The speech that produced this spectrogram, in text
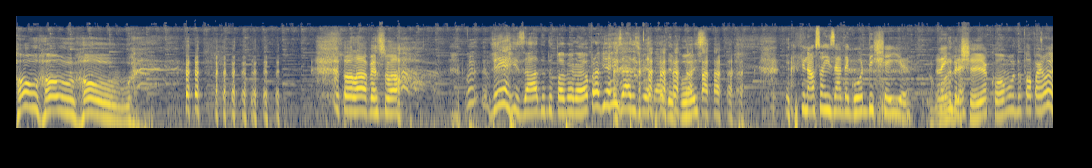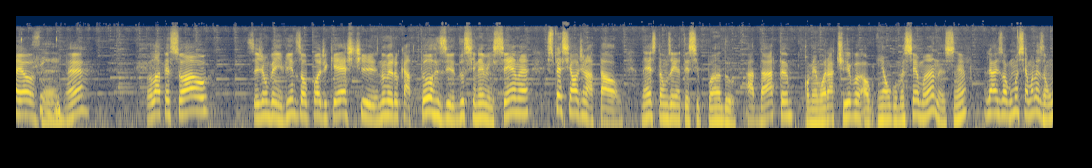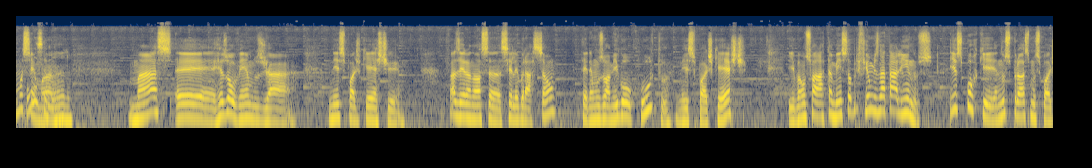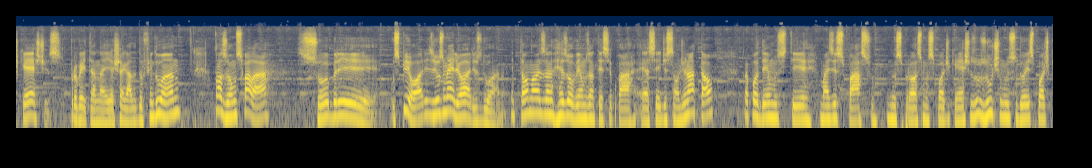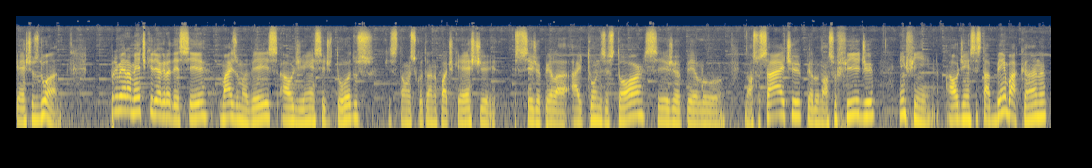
Ho, ho, ho! Olá, pessoal! Vem a risada do Papai Noel pra vir a risada de verdade depois. Afinal, sua risada é gorda e cheia. Lembra? Gorda e cheia como do Papai Noel. Sim. Né? Olá, pessoal! Sejam bem-vindos ao podcast número 14 do Cinema em Cena, especial de Natal. Né? Estamos aí antecipando a data comemorativa em algumas semanas, né? Aliás, algumas semanas não, uma, Uma semana. semana. Mas é, resolvemos já nesse podcast fazer a nossa celebração. Teremos um amigo oculto nesse podcast. E vamos falar também sobre filmes natalinos. Isso porque nos próximos podcasts, aproveitando aí a chegada do fim do ano, nós vamos falar sobre os piores e os melhores do ano. Então nós resolvemos antecipar essa edição de Natal para podermos ter mais espaço nos próximos podcasts, os últimos dois podcasts do ano. Primeiramente, queria agradecer mais uma vez a audiência de todos que estão escutando o podcast, seja pela iTunes Store, seja pelo nosso site, pelo nosso feed. Enfim, a audiência está bem bacana.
